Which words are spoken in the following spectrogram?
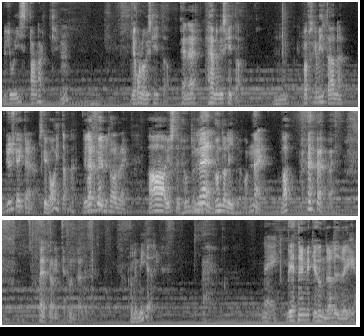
Louise Panak. Det är honom vi ska hitta. Henne. Henne vi ska hitta. Mm. Varför ska vi hitta henne? Du ska hitta henne. Ska jag hitta henne? Det är därför vi betalar dig. Ah, just det. 100 Men- livre. 100 livre var det. Nej. Va? Självklart inte 100 livre. Var det mer? Nej. Vet ni hur mycket 100 livre är?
